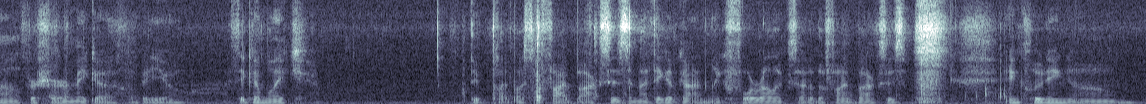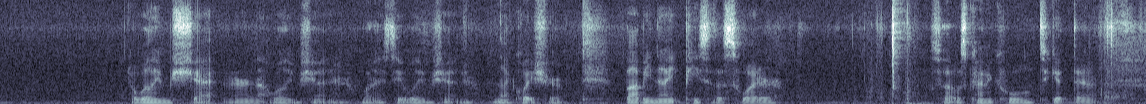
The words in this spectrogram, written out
I'll for sure make a, a video. I think I'm like, I think probably busted five boxes, and I think I've gotten like four relics out of the five boxes, including um, a William Shatner, not William Shatner, what I say William Shatner, not quite sure. Bobby Knight piece of the sweater. So that was kind of cool to get that.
